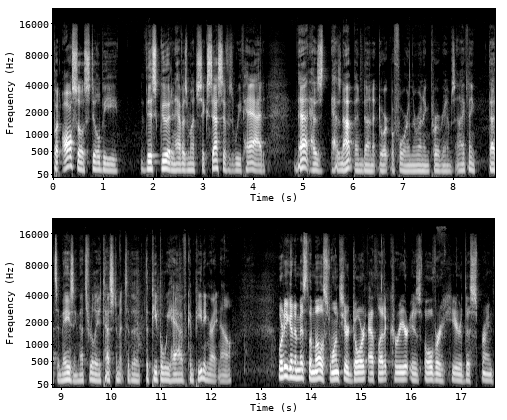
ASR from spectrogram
but also still be this good and have as much success as we've had, that has has not been done at Dordt before in the running programs, and I think that's amazing. That's really a testament to the the people we have competing right now. What are you going to miss the most once your Dordt athletic career is over here this spring?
